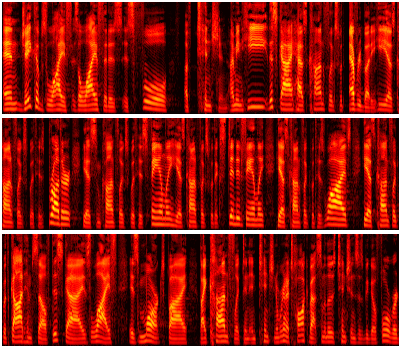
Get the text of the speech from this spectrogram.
And Jacob's life is a life that is, is full of tension. I mean, he, this guy has conflicts with everybody. He has conflicts with his brother. He has some conflicts with his family. He has conflicts with extended family. He has conflict with his wives. He has conflict with God himself. This guy's life is marked by, by conflict and, tension. And we're going to talk about some of those tensions as we go forward.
